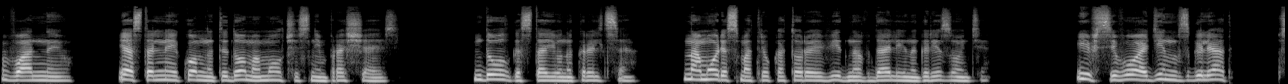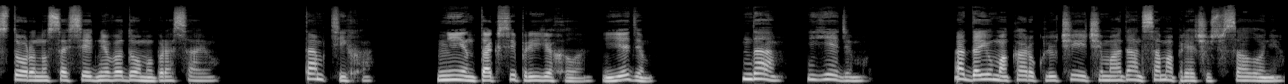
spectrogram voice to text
ванную и остальные комнаты дома, молча с ним прощаясь. Долго стою на крыльце. На море смотрю, которое видно вдали на горизонте. И всего один взгляд в сторону соседнего дома бросаю. Там тихо. «Нин, такси приехало. Едем?» «Да, едем». Отдаю Макару ключи и чемодан, сама прячусь в салоне.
